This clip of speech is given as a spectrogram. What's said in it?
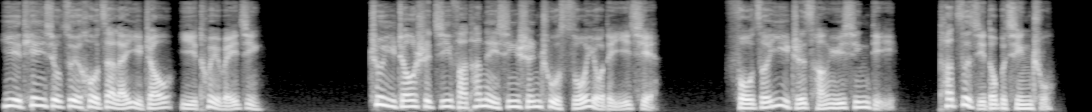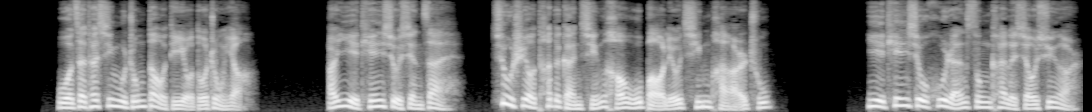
叶天秀最后再来一招，以退为进。这一招是激发他内心深处所有的一切，否则一直藏于心底，他自己都不清楚。我在他心目中到底有多重要？而叶天秀现在就是要他的感情毫无保留倾盘而出。叶天秀忽然松开了萧薰儿，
